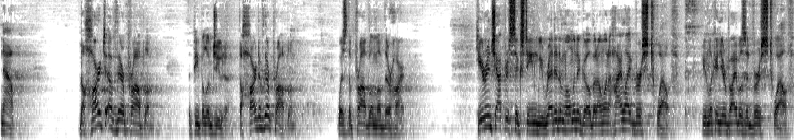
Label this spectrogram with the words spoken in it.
Now, the heart of their problem, the people of Judah, the heart of their problem was the problem of their heart. Here in chapter 16, we read it a moment ago, but I want to highlight verse 12. If you look in your Bibles at verse 12,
